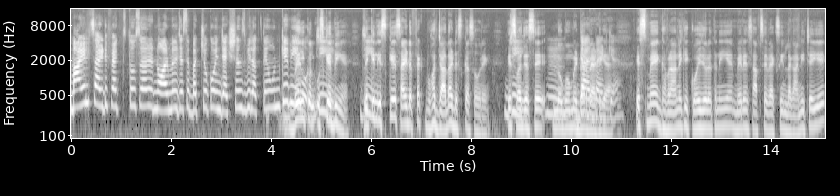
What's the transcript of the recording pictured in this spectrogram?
माइल्ड साइड इफ़ेक्ट तो सर नॉर्मल जैसे बच्चों को इंजेक्शन भी लगते हैं उनके भी बिल्कुल उसके भी हैं। लेकिन इसके साइड इफ़ेक्ट बहुत ज़्यादा डिस्कस हो रहे हैं। इस वजह से हम्म, लोगों में डर बैठ गया है। इसमें घबराने की कोई ज़रूरत नहीं है। मेरे हिसाब से वैक्सीन लगानी चाहिए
